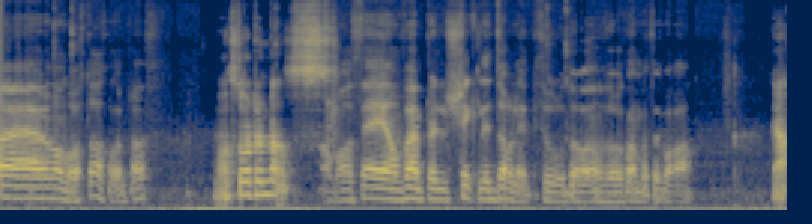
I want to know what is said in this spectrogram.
eh, man må starte en plass. Man står til en plass. Man må se om eksempel skikkelig dårlige episoder, og så kommer det bra. Ja.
